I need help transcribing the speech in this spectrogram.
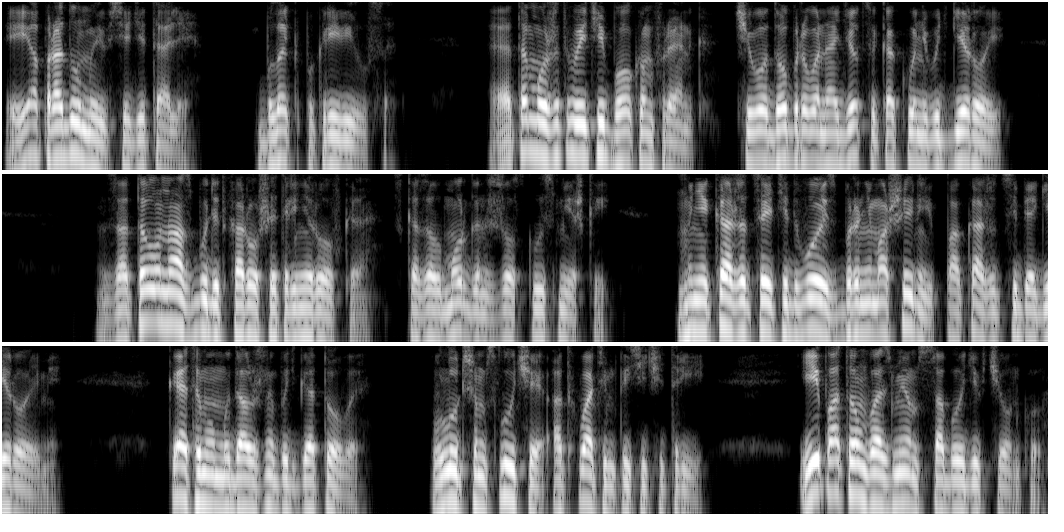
И я продумаю все детали. Блэк покривился. Это может выйти боком, Фрэнк. Чего доброго найдется какой-нибудь герой. Зато у нас будет хорошая тренировка, сказал Морган с жесткой усмешкой. Мне кажется, эти двое с бронемашиной покажут себя героями. К этому мы должны быть готовы. В лучшем случае отхватим тысячи три. И потом возьмем с собой девчонку.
